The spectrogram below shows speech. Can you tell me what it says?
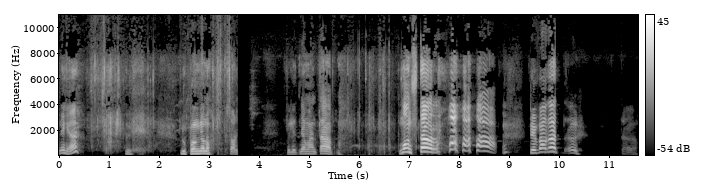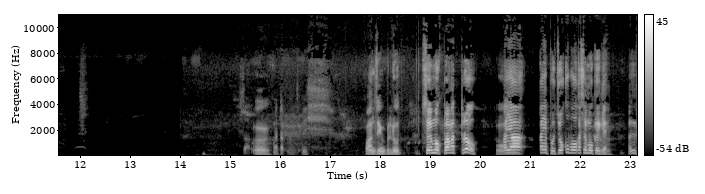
Nih ya. Lubangnya noh besar Belutnya mantap. Monster. Gede banget. Uh. Eh, Mantap. Wih. pancing belut. Semuk banget, Bro. Oh. Kayak kayak bojoku bawa ke semuk kayak. Aduh.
